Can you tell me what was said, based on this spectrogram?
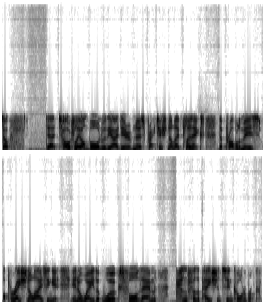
So uh, totally on board with the idea of nurse practitioner led clinics. The problem is operationalizing it in a way that works for them and for the patients in Corner Brook.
